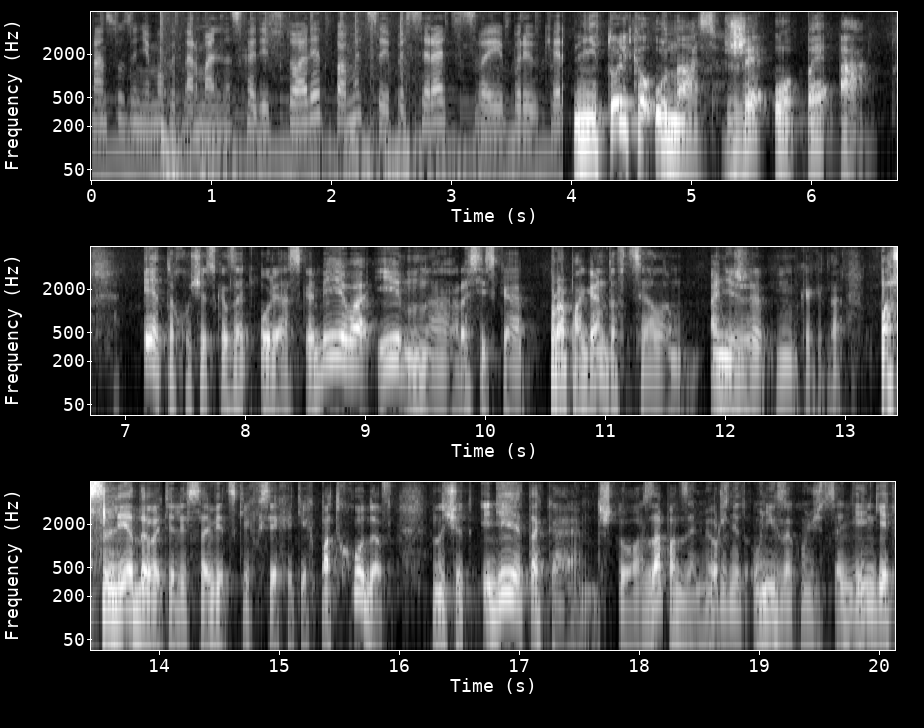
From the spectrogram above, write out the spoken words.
Французы не могут нормально сходить в туалет, помыться и постирать свои брюки. Не только у нас ЖОПА. Это хочет сказать Оля Скобеева и российская пропаганда в целом. Они же, как это, последователи советских всех этих подходов. Значит, идея такая, что Запад замерзнет, у них закончатся деньги,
